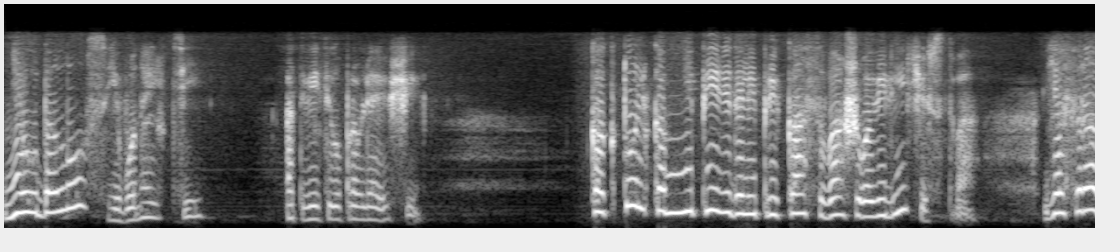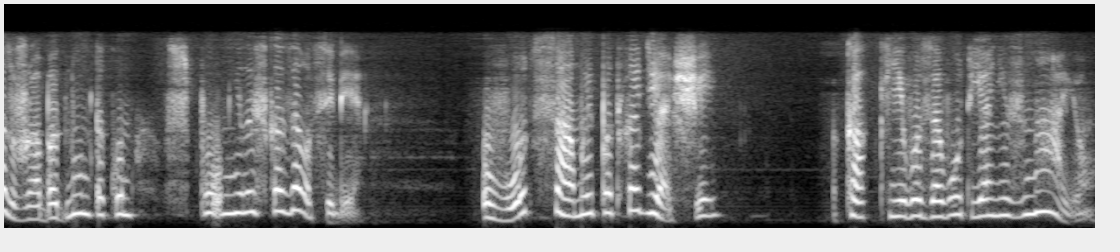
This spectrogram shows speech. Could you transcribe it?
не удалось его найти, — ответил управляющий. Как только мне передали приказ вашего величества, я сразу же об одном таком вспомнил и сказал себе, вот самый подходящий. Как его зовут, я не знаю.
